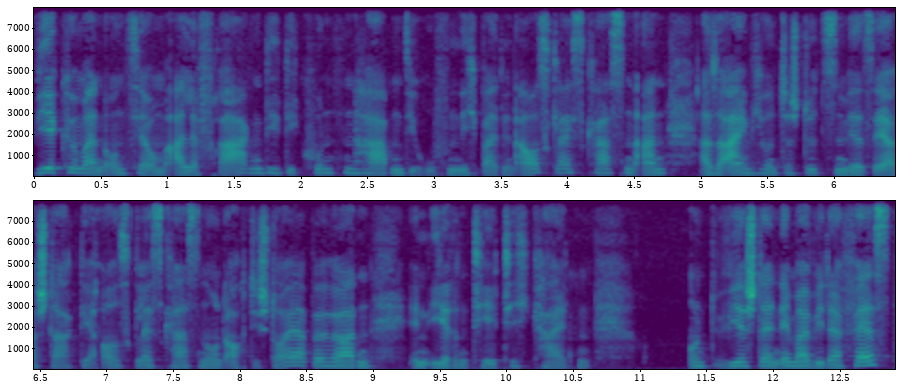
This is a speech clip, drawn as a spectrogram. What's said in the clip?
Wir kümmern uns ja um alle Fragen, die die Kunden haben. Die rufen nicht bei den Ausgleichskassen an. Also eigentlich unterstützen wir sehr stark die Ausgleichskassen und auch die Steuerbehörden in ihren Tätigkeiten. Und wir stellen immer wieder fest,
